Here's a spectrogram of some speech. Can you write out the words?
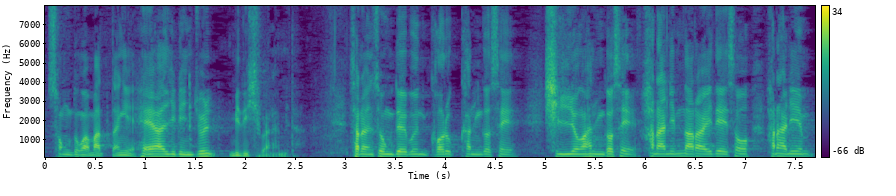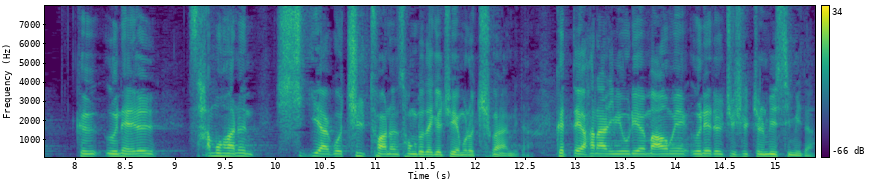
성도가 마땅히 해야 할 일인 줄 믿으시 기 바랍니다. 사랑하는 성도 여러분, 거룩한 것에, 신령한 것에, 하나님 나라에 대해서 하나님 그 은혜를 사모하는 시기하고 질투하는 성도 되길 주임으로 축원합니다. 그때 하나님이 우리의 마음에 은혜를 주실 줄 믿습니다.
